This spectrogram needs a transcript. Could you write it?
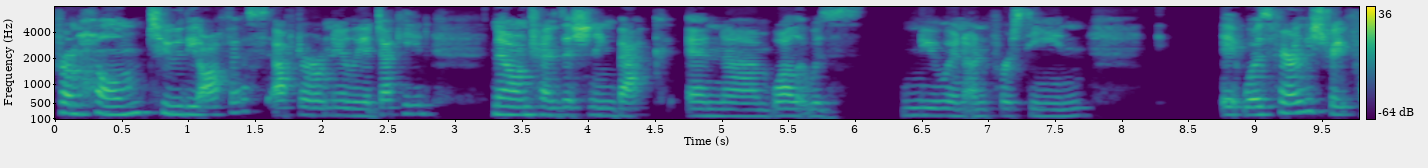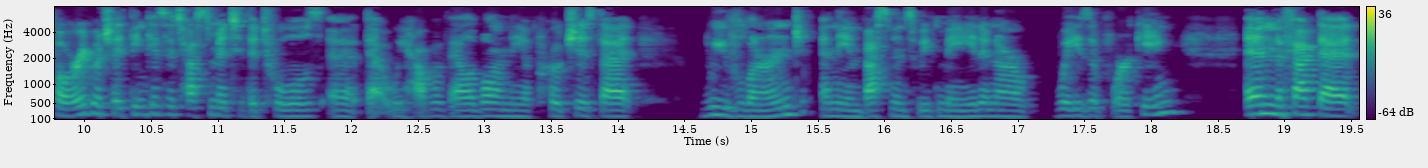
from home to the office after nearly a decade. Now I'm transitioning back. And um, while it was new and unforeseen, it was fairly straightforward, which I think is a testament to the tools uh, that we have available and the approaches that we've learned and the investments we've made in our ways of working. And the fact that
